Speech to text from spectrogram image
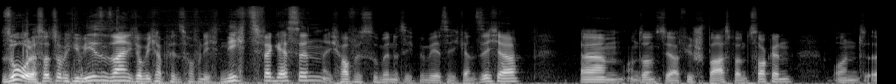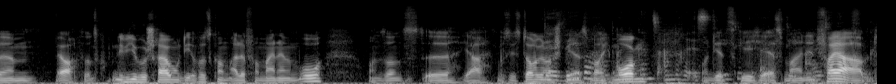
So, das soll es glaube ich gewesen sein. Ich glaube, ich habe jetzt hoffentlich nichts vergessen. Ich hoffe es zumindest, ich bin mir jetzt nicht ganz sicher. Ähm, und sonst ja, viel Spaß beim Zocken. Und ähm, ja, sonst guckt in die Videobeschreibung, die Infos kommen alle von meinem MMO. Und sonst, äh, ja, muss ich Story noch spielen, das mache ich morgen. Und jetzt gehe ich erstmal in den Feierabend.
